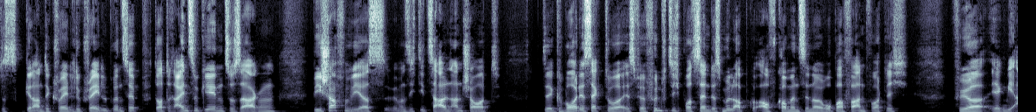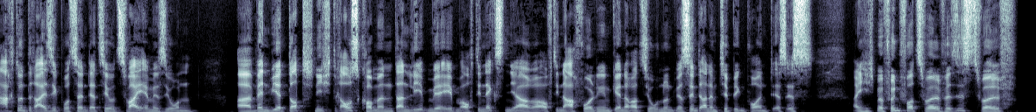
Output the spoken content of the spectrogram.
das genannte Cradle-to-Cradle-Prinzip, dort reinzugehen, zu sagen, wie schaffen wir es, wenn man sich die Zahlen anschaut, der Gebäudesektor ist für 50 Prozent des Müllaufkommens in Europa verantwortlich, für irgendwie 38 Prozent der CO2-Emissionen. Äh, wenn wir dort nicht rauskommen, dann leben wir eben auch die nächsten Jahre auf die nachfolgenden Generationen und wir sind an einem Tipping Point. Es ist eigentlich nicht mehr fünf vor zwölf, es ist zwölf.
